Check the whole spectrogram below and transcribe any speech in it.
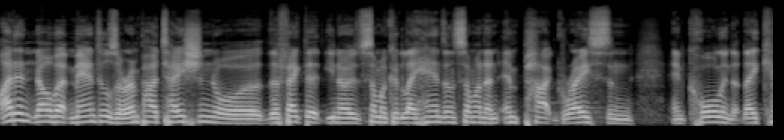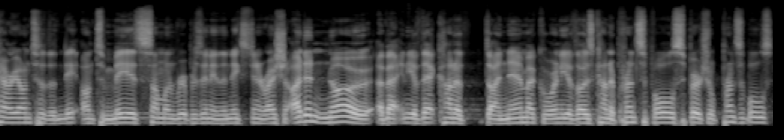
I didn't know about mantles or impartation or the fact that you know someone could lay hands on someone and impart grace and, and calling that they carry on to the onto me as someone representing the next generation. I didn't know about any of that kind of dynamic or any of those kind of principles, spiritual principles.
